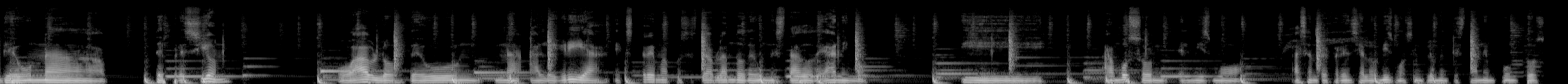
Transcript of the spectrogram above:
de una depresión o hablo de una alegría extrema, pues estoy hablando de un estado de ánimo. Y ambos son el mismo, hacen referencia a lo mismo, simplemente están en puntos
